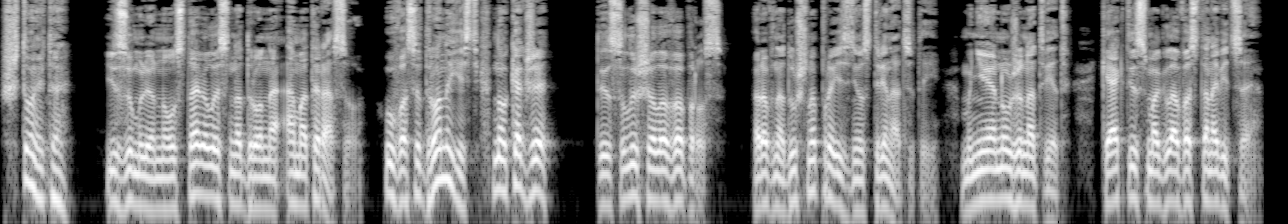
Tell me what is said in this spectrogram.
«Что это?» — изумленно уставилась на дрона Аматерасу. «У вас и дроны есть? Но как же...» «Ты слышала вопрос», — равнодушно произнес тринадцатый. «Мне нужен ответ. Как ты смогла восстановиться?»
